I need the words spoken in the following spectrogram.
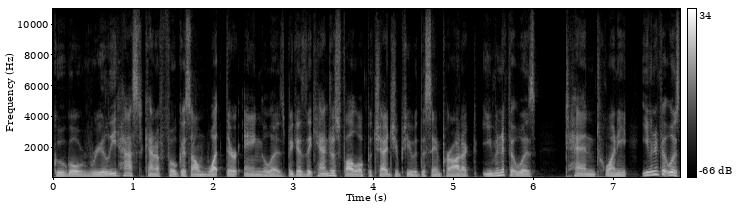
Google really has to kind of focus on what their angle is because they can't just follow up with ChatGPT with the same product. Even if it was 10, 20, even if it was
